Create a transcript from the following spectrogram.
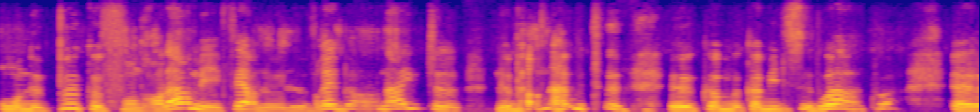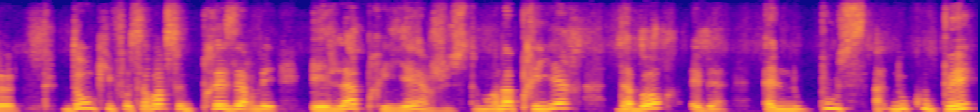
on ne peut que fondre en larmes et faire le, vrai burn-out, le burn-out euh, comme, comme il se doit. Euh, donc, il faut savoir se préserver. Et la prière, justement, la prière, d'abord, eh elle nous pousse à nous couper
